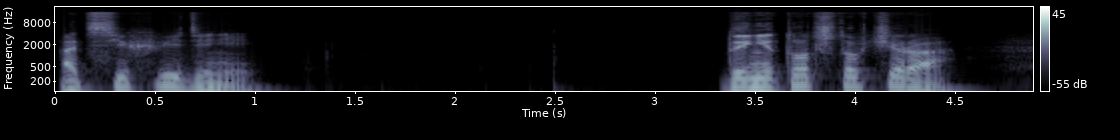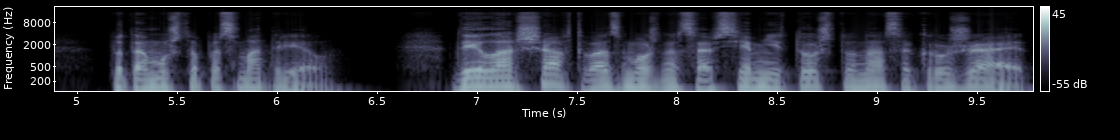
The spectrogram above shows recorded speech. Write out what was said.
от сих видений. Ты не тот, что вчера, потому что посмотрел. Да и ландшафт, возможно, совсем не то, что нас окружает.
